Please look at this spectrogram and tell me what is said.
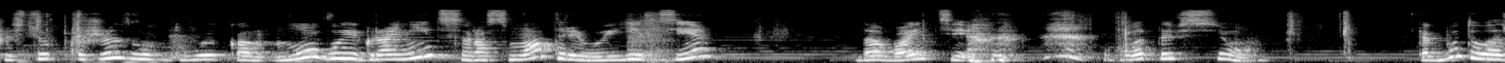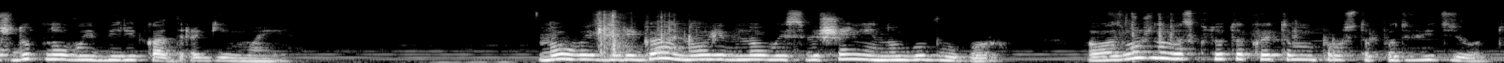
Шестерка жезлов, двойка. Новые границы рассматриваете. Давайте. Вот и все. Как будто вас ждут новые берега, дорогие мои. Новые берега, новые, новые свершения, новый выбор. А возможно, вас кто-то к этому просто подведет.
